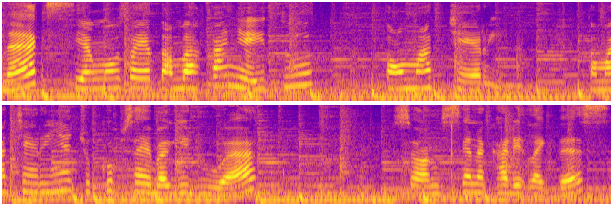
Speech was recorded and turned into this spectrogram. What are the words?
Next, yang mau saya tambahkan yaitu tomat cherry. Tomat cherry-nya cukup saya bagi dua. So I'm just gonna cut it like this.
